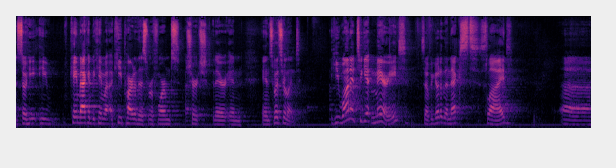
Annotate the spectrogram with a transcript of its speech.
So he, he came back and became a, a key part of this Reformed church there in, in Switzerland. He wanted to get married, so if we go to the next slide, uh,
